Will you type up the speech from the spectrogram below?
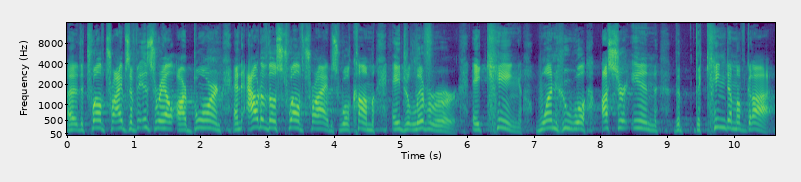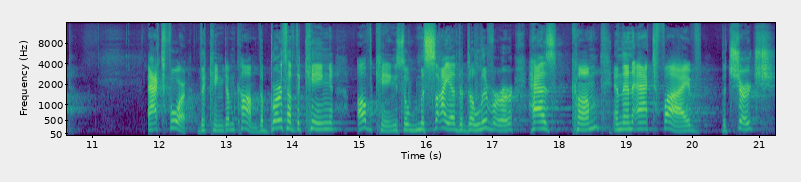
Uh, the 12 tribes of Israel are born, and out of those 12 tribes will come a deliverer, a king, one who will usher in the, the kingdom of God. Act 4, the kingdom come. The birth of the king of kings, the Messiah, the deliverer, has come. And then Act 5, the church.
